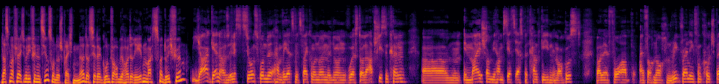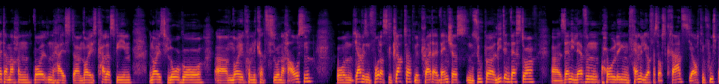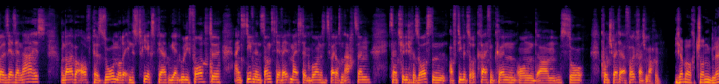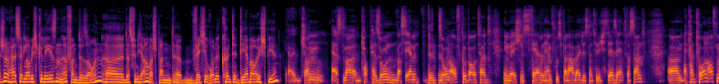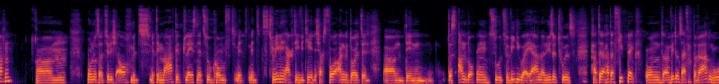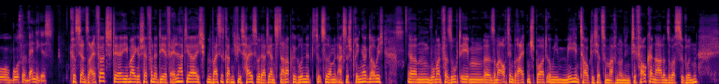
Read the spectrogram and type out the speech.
Lass mal vielleicht über die Finanzierungsrunde sprechen. Ne? Das ist ja der Grund, warum wir heute reden. Magst du es mal durchführen? Ja, gerne. Also Investitionsrunde haben wir jetzt mit 2,9 Millionen US-Dollar abschließen können. Ähm, Im Mai schon. Wir haben es jetzt erst bekannt gegeben im August, weil wir vorab einfach noch ein Rebranding von Coach Better machen wollten. Heißt ähm, neues Color Scheme, neues Logo, ähm, neue Kommunikation nach außen. Und ja, wir sind froh, dass es geklappt hat mit Pride Adventures, ein super Lead-Investor, äh, Zen 11 Holding, Family Office aus Graz, die auch dem Fußball sehr, sehr nah ist. Und dann aber auch Personen oder Industrieexperten wie ein Uli Forte, ein Steven Sons, der Weltmeister geworden ist in 2018. Das sind natürlich Ressourcen, auf die wir zurückgreifen können und ähm, so Coach Wetter erfolgreich machen. Ich habe auch John Glasher, heißt er, glaube ich, gelesen, ne, von The Zone. Äh, das finde ich auch nochmal spannend. Äh, welche Rolle könnte der bei euch spielen? Ja, John, erstmal Top-Person, was er mit The Zone aufgebaut hat, in welchen Sphären er im Fußball arbeitet, ist natürlich sehr, sehr interessant. Ähm, er kann Toren aufmachen, ähm, und uns natürlich auch mit mit dem Marketplace in der Zukunft, mit mit Streaming-Aktivität. Ich habe es vorher angedeutet, ähm, den das Andocken zu, zu Video-AR-Analyse-Tools hat er, hat er Feedback und äh, wird uns einfach beraten, wo, wo es notwendig ist. Christian Seifert, der ehemalige Chef von der DFL, hat ja, ich weiß jetzt gerade nicht, wie es heißt, aber der hat ja ein Startup gegründet, zusammen mit Axel Springer, glaube ich, ähm, wo man versucht eben, äh, sag mal, auch den Breitensport irgendwie medientauglicher zu machen und einen TV-Kanal und sowas zu gründen.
